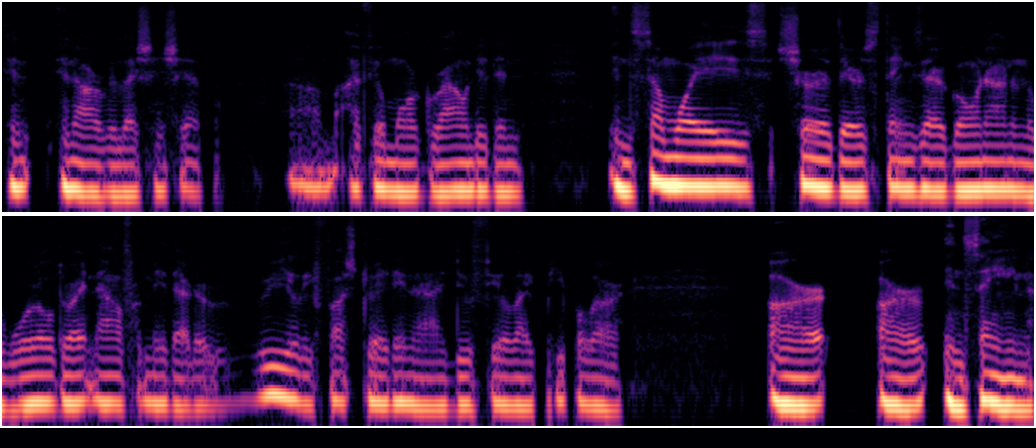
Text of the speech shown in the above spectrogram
in in our relationship. Um, I feel more grounded and in some ways, sure, there's things that are going on in the world right now for me that are really frustrating, and I do feel like people are are are insane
